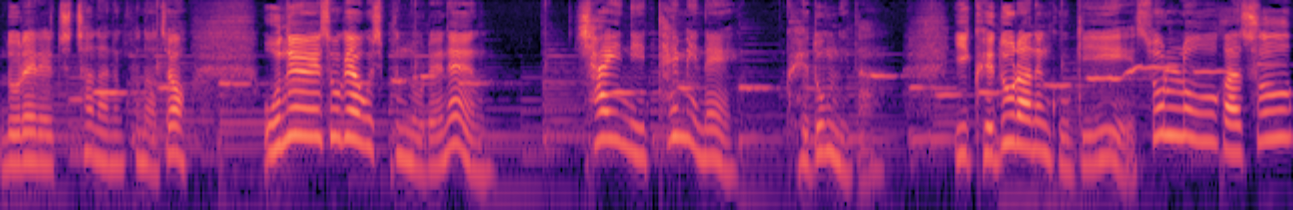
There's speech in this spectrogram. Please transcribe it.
노래를 추천하는 코너죠. 오늘 소개하고 싶은 노래는 샤이니 태민의 괴도입니다. 이 괴도라는 곡이 솔로 가수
